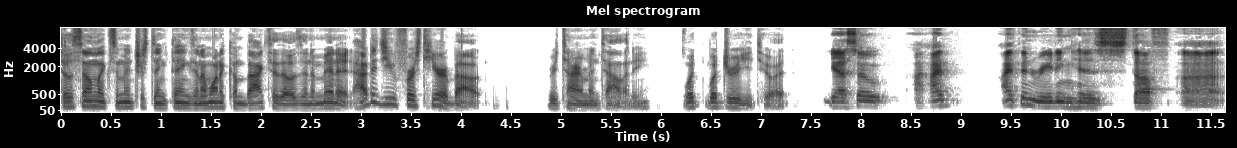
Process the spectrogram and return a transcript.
Those sound like some interesting things, and I want to come back to those in a minute. How did you first hear about retirementality? What what drew you to it? Yeah, so I, have I've been reading his stuff uh,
